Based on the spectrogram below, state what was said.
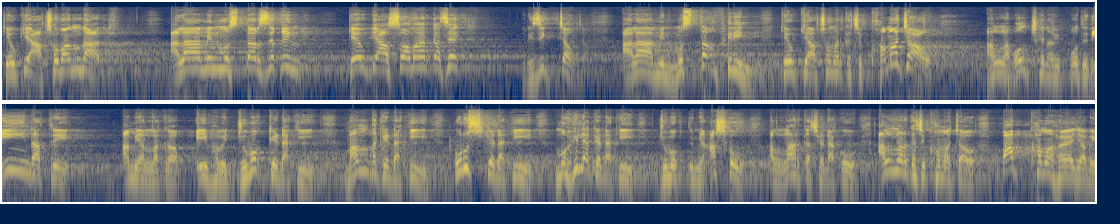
কেউ কি আছো বান্দা? আলা আমিন মুস্তার কেউ কি আসো আমার কাছে? রিজিক চাও। আলা আমিন মুস্তাক ফিরিন কেউ কি আছো আমার কাছে ক্ষমা চাও? আল্লাহ বলছেন, আমি প্রতিদিন রাত্রে আমি আল্লাহ কাপ এইভাবে যুবককে ডাকি, বান্দাকে ডাকি, পুরুষকে ডাকি, মহিলাকে ডাকি, যুবক তুমি আসো, আল্লাহর কাছে ডাকো, আল্লাহর কাছে ক্ষমা চাও, পাপ ক্ষমা হয়ে যাবে,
